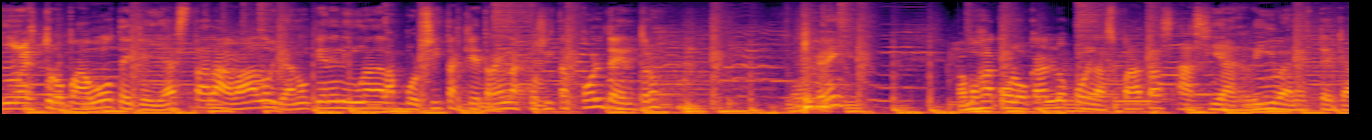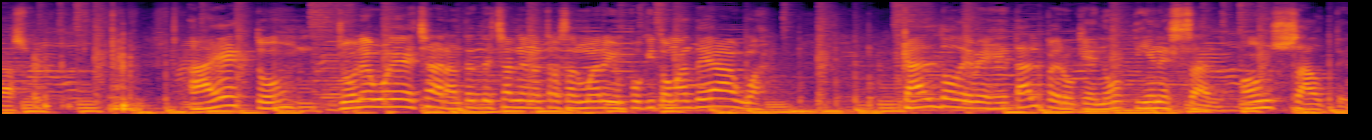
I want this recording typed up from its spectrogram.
nuestro pavote que ya está lavado, ya no tiene ninguna de las bolsitas que traen las cositas por dentro. Ok. Vamos a colocarlo con las patas hacia arriba en este caso. A esto yo le voy a echar, antes de echarle nuestra salmuera y un poquito más de agua, caldo de vegetal pero que no tiene sal, unsalted.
